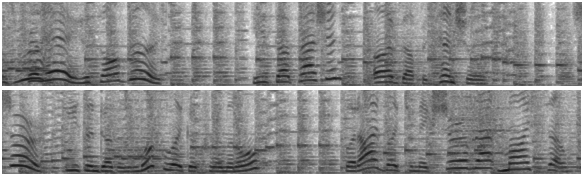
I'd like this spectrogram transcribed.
But hey, it's all good. He's got passion, I've got potential. Sure, Ethan doesn't look like a criminal, but I'd like to make sure of that myself.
